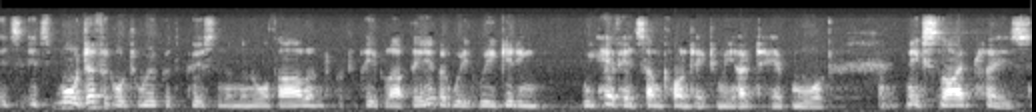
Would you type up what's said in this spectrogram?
it's it's more difficult to work with the person in the North Island with the people up there, but we, we're getting we have had some contact and we hope to have more. Next slide, please.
